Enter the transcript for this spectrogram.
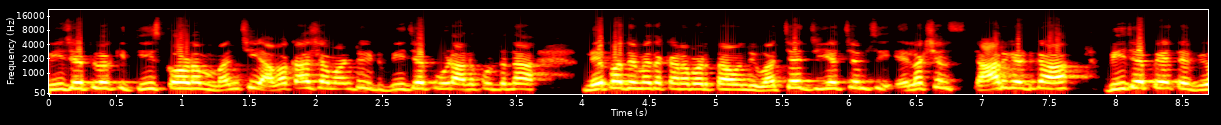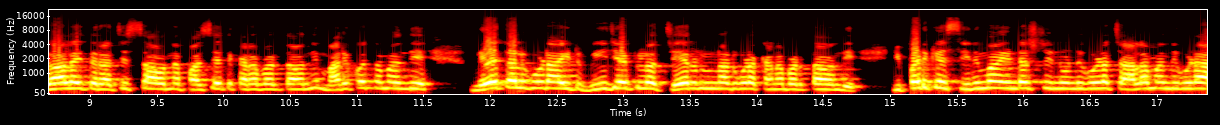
బీజేపీలోకి తీసుకోవడం మంచి అవకాశం అంటూ ఇటు బీజేపీ కూడా అనుకుంటున్న నేపథ్యం అయితే కనబడతా ఉంది. వచ్చే జిహెచ్ఎంసీ ఎలక్షన్స్ టార్గెట్గా బీజేపీ అయితే వ్యూహాలు అయితే రచిస్తా ఉన్న పరిస్థితి అయితే కనబడతా ఉంది. మరికొంతమంది నేతలు కూడా ఇటు బీజేపీ బీజేపీలో చేరనున్నట్టు కూడా కనబడతా ఉంది. ఇప్పటికే సినిమా ఇండస్ట్రీ నుండి కూడా చాలా మంది కూడా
